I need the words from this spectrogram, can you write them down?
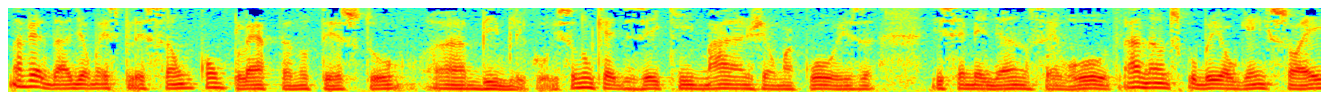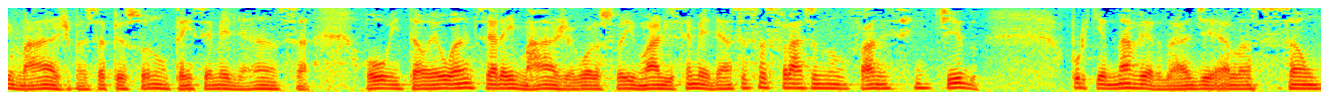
na verdade, é uma expressão completa no texto uh, bíblico. Isso não quer dizer que imagem é uma coisa e semelhança é outra. Ah, não, descobri alguém que só é imagem, mas essa pessoa não tem semelhança. Ou então, eu antes era imagem, agora sou imagem e semelhança. Essas frases não fazem sentido, porque na verdade elas são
